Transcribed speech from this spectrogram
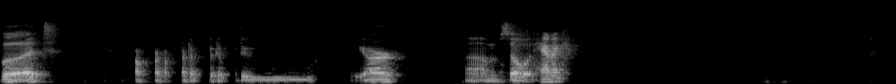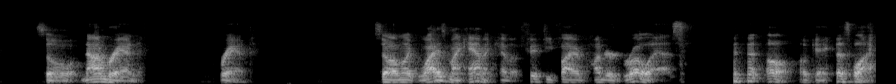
But we are, um, so hammock. So non-brand, brand. So I'm like, why does my hammock have a 5,500 ROAS? oh, okay, that's why.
